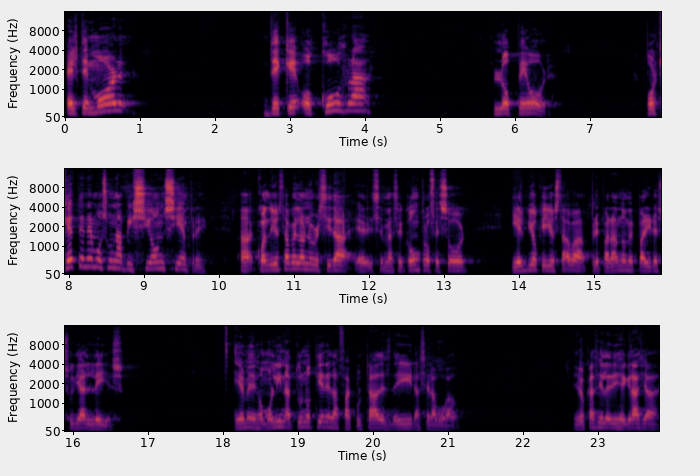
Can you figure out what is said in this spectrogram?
El temor de que ocurra lo peor. ¿Por qué tenemos una visión siempre? Ah, cuando yo estaba en la universidad, eh, se me acercó un profesor y él vio que yo estaba preparándome para ir a estudiar leyes. Y él me dijo, Molina, tú no tienes las facultades de ir a ser abogado. Yo casi le dije, gracias,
